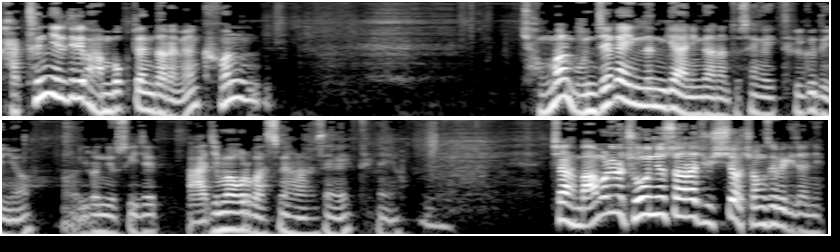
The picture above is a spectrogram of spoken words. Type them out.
같은 일들이 반복된다면 그건 정말 문제가 있는 게 아닌가 하는 또 생각이 들거든요. 어, 이런 뉴스 이제 마지막으로 봤으면 하는 생각이 드네요. 자, 마무리로 좋은 뉴스 하나 주시죠. 정세배 기자님.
